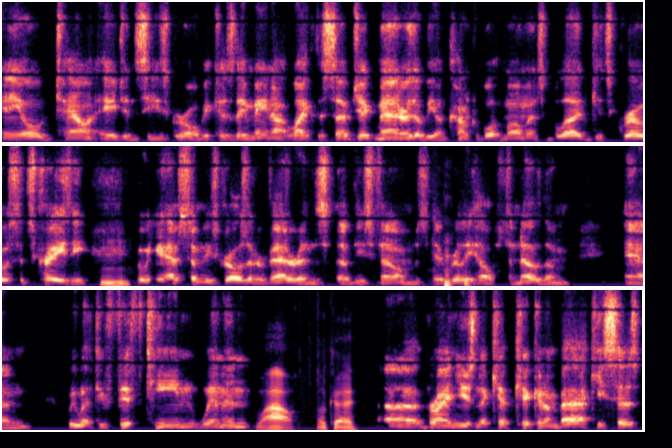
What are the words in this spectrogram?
any old talent agency's girl because they may not like the subject matter. They'll be uncomfortable at moments. Blood gets gross. It's crazy. Mm-hmm. But when you have some of these girls that are veterans of these films, it really helps to know them. And we went through 15 women. Wow. Okay. Uh, Brian Usna kept kicking them back. He says,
